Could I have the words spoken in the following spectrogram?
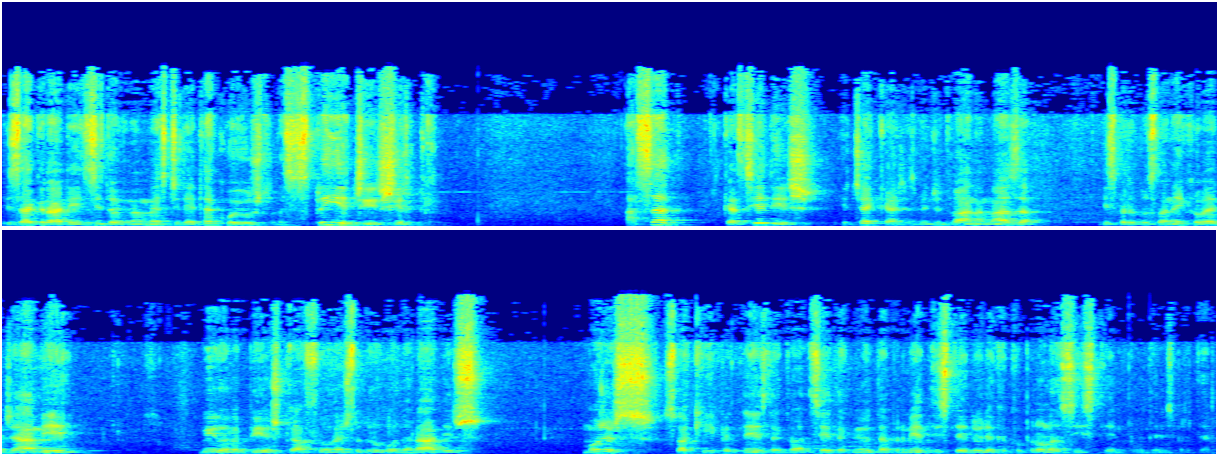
i zagradi zidovima mesđida i tako je ušlo, da se spriječi širk. A sad, kad sjediš i čekaš između dva namaza ispred poslanikove džamije, bilo da piješ kafu ili nešto drugo da radiš, možeš svakih 15-20 minuta primijetiti iste ljude kako prolazi istim putem ispred tebe.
